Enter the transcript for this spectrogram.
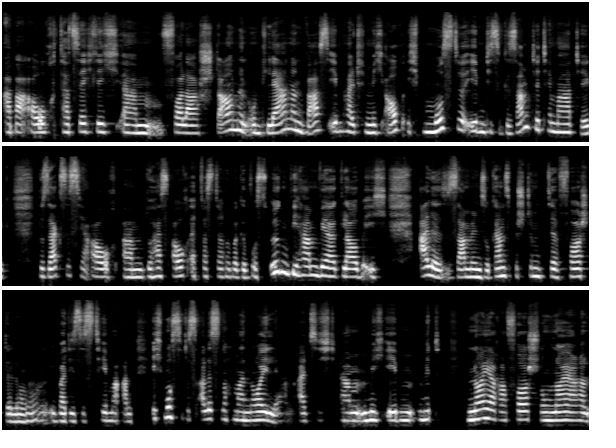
aber auch tatsächlich ähm, voller Staunen und Lernen war es eben halt für mich auch. Ich musste eben diese gesamte Thematik, du sagst es ja auch, ähm, du hast auch etwas darüber gewusst. Irgendwie haben wir, glaube ich, alle sammeln so ganz bestimmte Vorstellungen über dieses Thema an. Ich musste das alles nochmal neu lernen, als ich ähm, mich eben mit neuerer Forschung, neuerer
